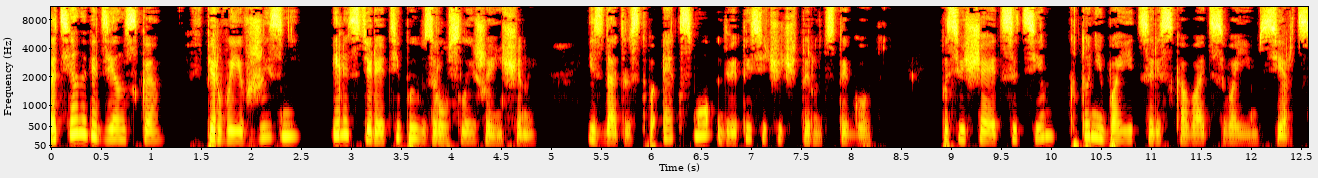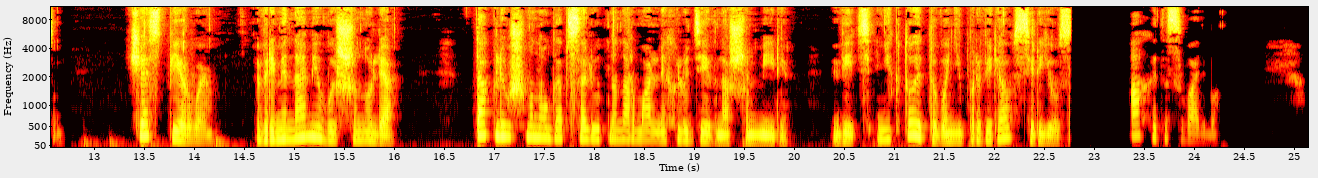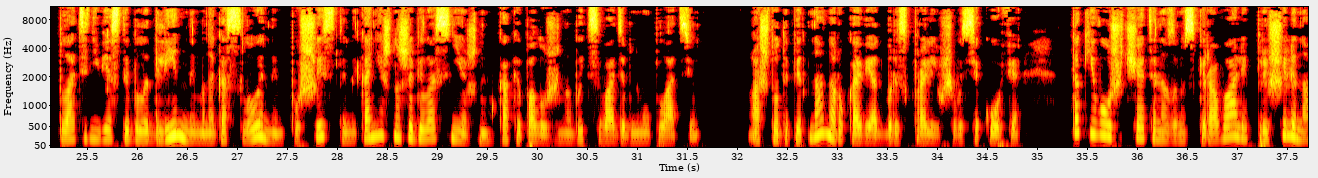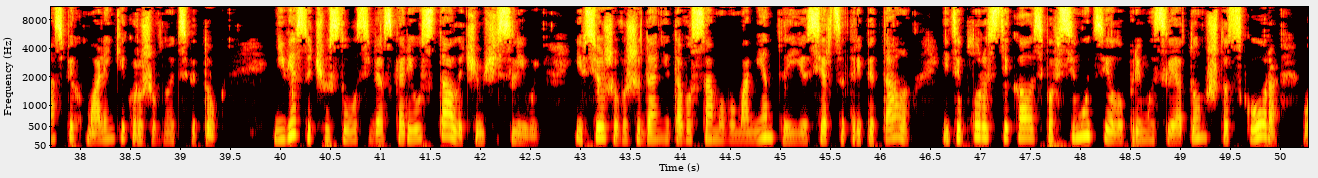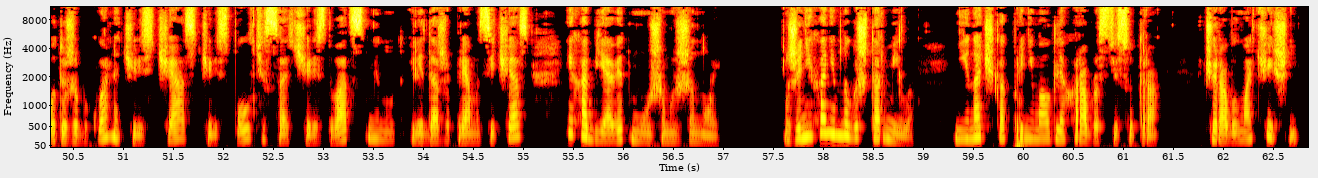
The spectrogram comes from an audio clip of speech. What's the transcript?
Татьяна Веденская. Впервые в жизни или стереотипы взрослой женщины. Издательство «Эксмо», 2014 год. Посвящается тем, кто не боится рисковать своим сердцем. Часть первая. Временами выше нуля. Так ли уж много абсолютно нормальных людей в нашем мире? Ведь никто этого не проверял всерьез. Ах, это свадьба. Платье невесты было длинным, многослойным, пушистым и, конечно же, белоснежным, как и положено быть свадебному платью. А что до пятна на рукаве от брызг пролившегося кофе, так его уже тщательно замаскировали, пришили наспех маленький кружевной цветок – Невеста чувствовала себя скорее усталой, чем счастливой, и все же в ожидании того самого момента ее сердце трепетало и тепло растекалось по всему телу при мысли о том, что скоро, вот уже буквально через час, через полчаса, через двадцать минут или даже прямо сейчас их объявят мужем и женой. Жениха немного штормило, не иначе как принимал для храбрости с утра. Вчера был мальчишник.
